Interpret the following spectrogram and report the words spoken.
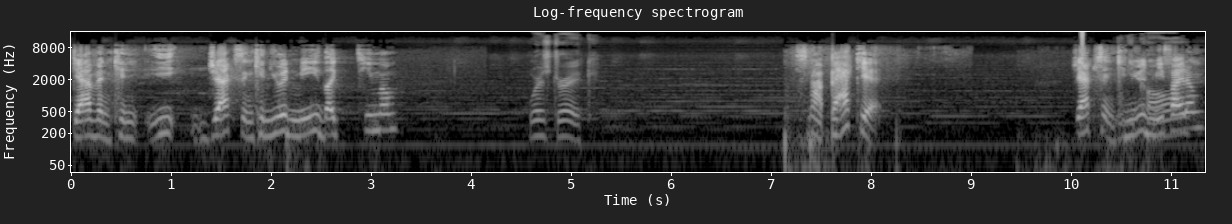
Gavin, can you, Jackson, can you and me like team him? Where's Drake? He's not back yet. Jackson, can you and me fight him? him?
